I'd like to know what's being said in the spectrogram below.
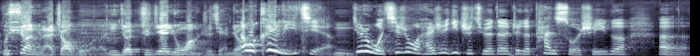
不需要你来照顾我了，你就直接勇往直前就。哎，我可以理解，就是我其实我还是一直觉得这个探索是一个呃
